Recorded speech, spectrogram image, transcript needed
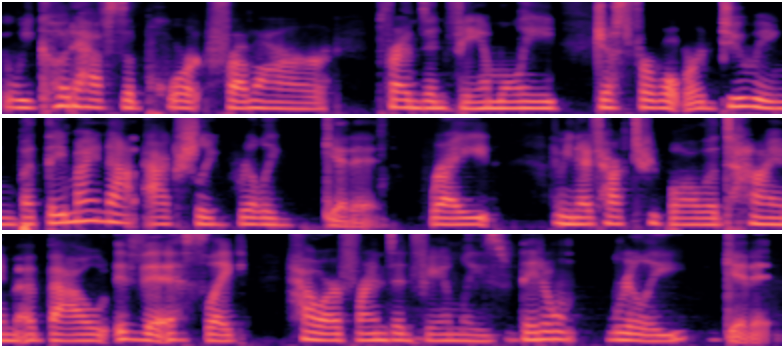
we could have support from our friends and family just for what we're doing, but they might not actually really get it, right? I mean, I talk to people all the time about this, like how our friends and families, they don't really get it.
